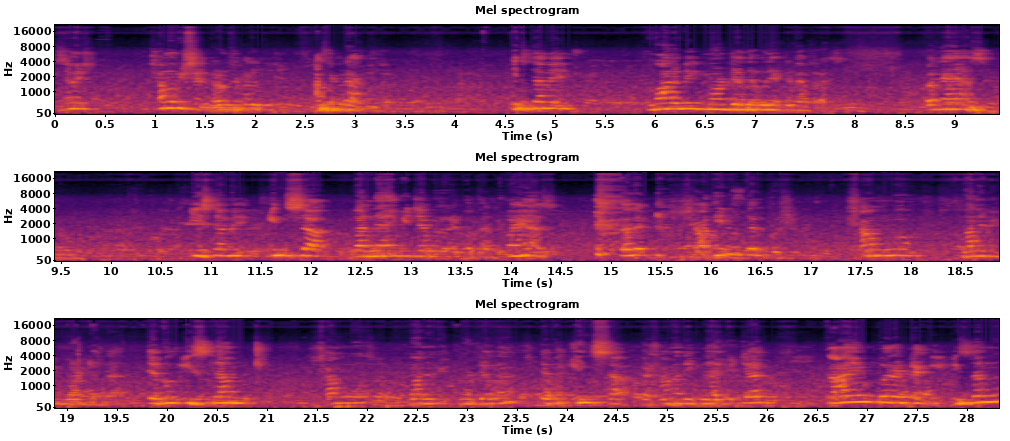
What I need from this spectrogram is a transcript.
ইসলামের সমবিশ্বাস ধর্ম সকালে আশা করে আপনি ইসলামে মানবিক মর্যাদা বলে একটা ব্যাপার আছে বা ন্যায় আছে ইসলামে হিংসা বা ন্যায় বিচার বলে একটা কথা আছে বা হ্যাঁ আছে তাহলে স্বাধীনতার ঘোষণা সাম্য মানবিক মর্যাদা এবং ইসলাম সাম্য মানবিক মর্যাদা এবং হিংসা বা সামাজিক ন্যায় বিচার কায়েম করাটা কি ইসলাম না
